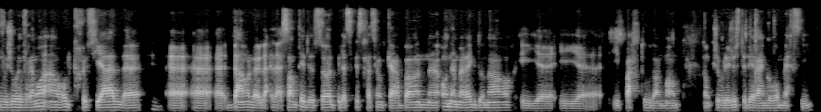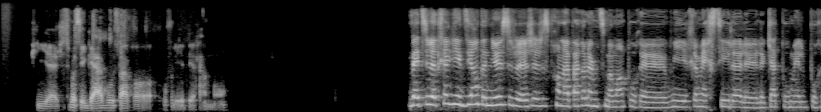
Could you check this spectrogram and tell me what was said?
vous jouez vraiment un rôle crucial euh, euh, euh, dans la, santé du sol puis la séquestration de carbone en Amérique du Nord et, et, partout dans le monde. Donc, je voulais juste te dire un gros merci. Puis, je ne sais pas si Gab ou Sarah, vous voulez dire un mot. Ben, tu l'as très bien dit, Antonius. Je, vais juste prendre la parole un petit moment pour, oui, remercier le, 4 pour 1000 pour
